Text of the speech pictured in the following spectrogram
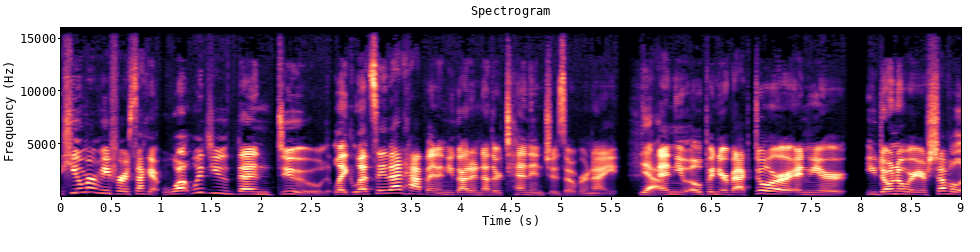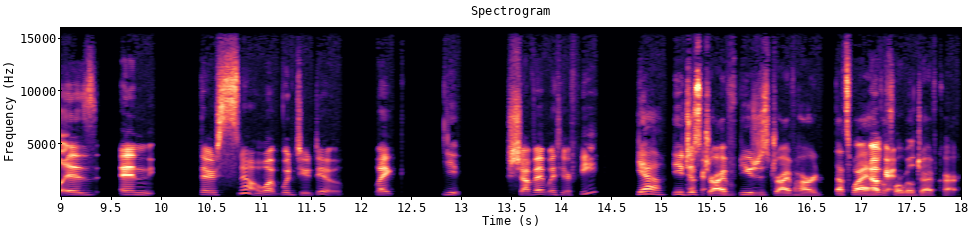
humor me for a second. What would you then do? Like, let's say that happened and you got another 10 inches overnight, Yeah. and you open your back door and you're you don't know where your shovel is, and there's snow. What would you do? Like, You- shove it with your feet? Yeah, you just Okay. drive. You just drive hard. That's why I have Okay. a four wheel drive car.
